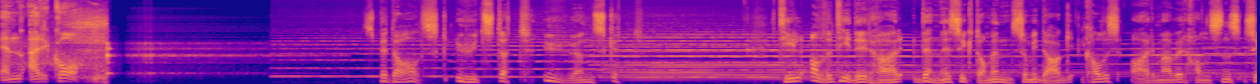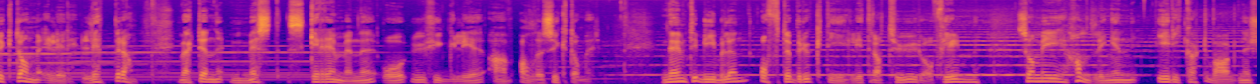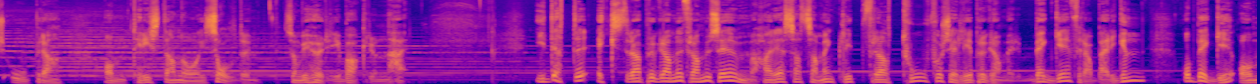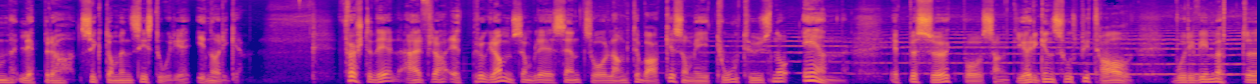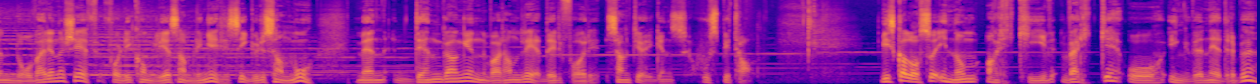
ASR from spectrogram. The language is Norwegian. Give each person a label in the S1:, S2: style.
S1: NRK.
S2: Spedalsk, utstøtt, uønsket. Til alle tider har denne sykdommen, som i dag kalles Armauer-Hansens sykdom, eller lepra, vært den mest skremmende og uhyggelige av alle sykdommer. Nevnt i Bibelen, ofte brukt i litteratur og film, som i handlingen i Richard Wagners opera om Tristan og Isolde, som vi hører i bakgrunnen her. I dette ekstraprogrammet fra museum har jeg satt sammen klipp fra to forskjellige programmer, begge fra Bergen og begge om lepra-sykdommens historie i Norge. Første del er fra et program som ble sendt så langt tilbake som i 2001. Et besøk på St. Jørgens hospital, hvor vi møtte nåværende sjef for De kongelige samlinger, Sigurd Sandmo, men den gangen var han leder for St. Jørgens hospital. Vi skal også innom Arkivverket og Yngve Nedrebø,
